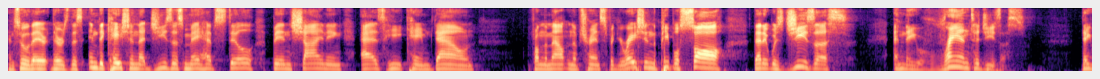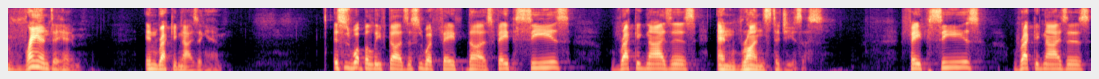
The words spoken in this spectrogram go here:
And so there, there's this indication that Jesus may have still been shining as he came down from the mountain of transfiguration. The people saw that it was Jesus and they ran to Jesus. They ran to him in recognizing him. This is what belief does. This is what faith does. Faith sees, recognizes, and runs to Jesus. Faith sees, recognizes,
